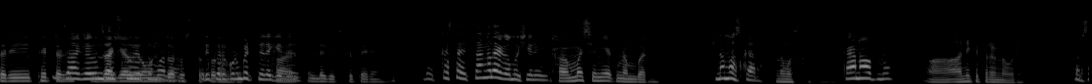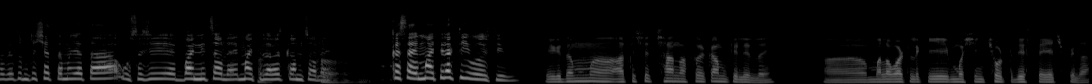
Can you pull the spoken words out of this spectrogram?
तरी फिटर जागेवर जागेवर येऊन येऊन तुम्हाला. दुरुस्त रिपेअर करून भेटते लगेच हा, लगेच रिपेअरिंग बरं कसं आहे? चांगलं आहे का मशीन हा मशीन एक नंबर आहे. नमस्कार. नमस्कार. काय नाव आपलं? अं, अनिकेत रणवरे बरं सध्या तुमच्या शेतामध्ये आता ऊसाची बांधणी चालू आहे माती लावायचं काम चालू हो, आहे. हो, हो. कसं आहे? माती लागते व्यवस्थित? एकदम अं, अतिशय छान असं काम केलेलं आहे. अं, मला वाटलं की मशीन छोटं दिसतं एच पीला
